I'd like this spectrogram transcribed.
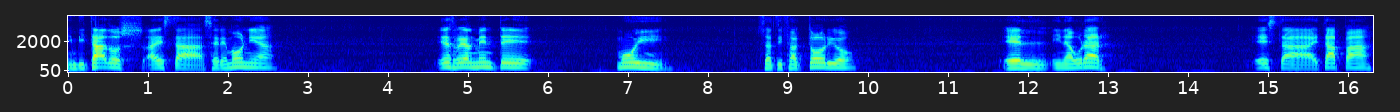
invitados a esta ceremonia. Es realmente muy satisfactorio el inaugurar esta etapa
